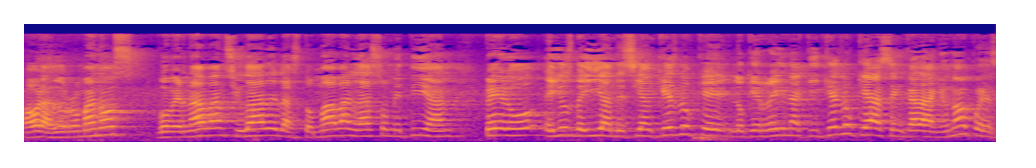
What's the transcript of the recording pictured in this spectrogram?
Ahora, los romanos gobernaban ciudades, las tomaban, las sometían, pero ellos veían, decían, ¿qué es lo que, lo que reina aquí? ¿Qué es lo que hacen cada año? No, pues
